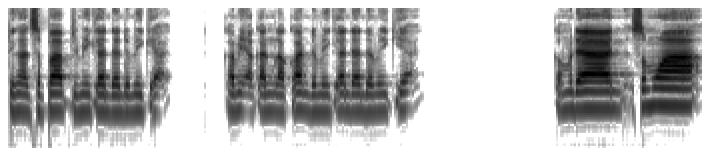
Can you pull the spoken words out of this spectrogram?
Dengan sebab demikian dan demikian kami akan melakukan demikian dan demikian. Kemudian semua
